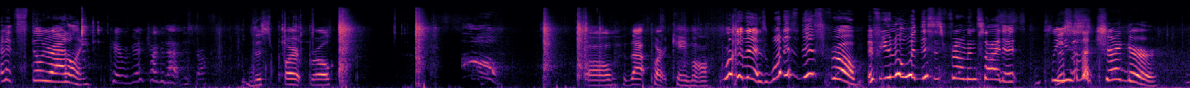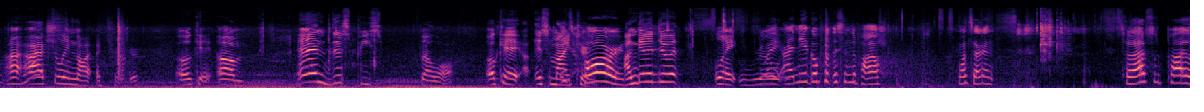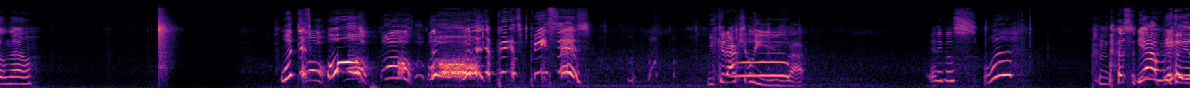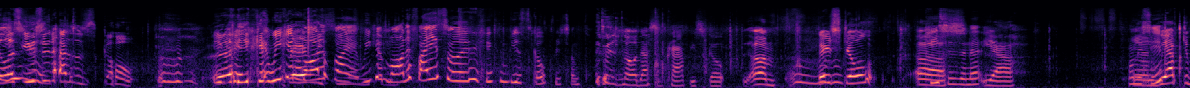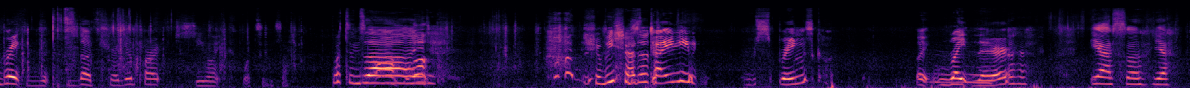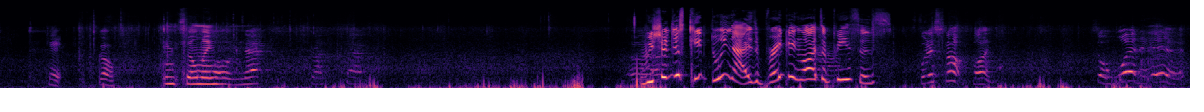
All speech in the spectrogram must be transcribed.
And it's still rattling. Okay, we're gonna chuck it at this rock. This part broke. Oh, Oh, that part came off. look at this. What is this from? If you know what this is from inside it, please. This is a trigger. I, I actually not a trigger. Okay. Um, and this piece fell off. Okay, it's my it's turn. hard. I'm gonna do it like real. Wait, I need to go put this in the pile. One second. So that's the pile now. What is? Oh, Oh! oh, The- What are the biggest pieces? We could actually use that. And it goes. What? That's, Yeah, we can let's use use it as a scope. You can- you can we can modify see it. We can modify it so that it can be a scope or something. no, that's a crappy scope. Um, there's still uh, Pieces in it. Yeah, and we have to break the, the trigger part to see like what's inside. What's inside? Oh. Should we shut it? tiny springs, like right there. Uh-huh. Yeah. So yeah. Okay, go. I'm filming. Oh, next. We should just keep doing that. It's breaking lots of pieces. But it's not fun. So what is?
